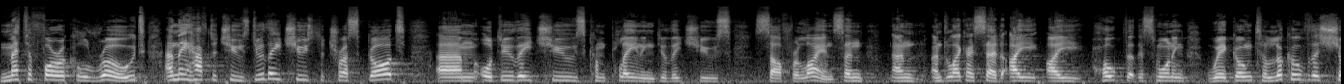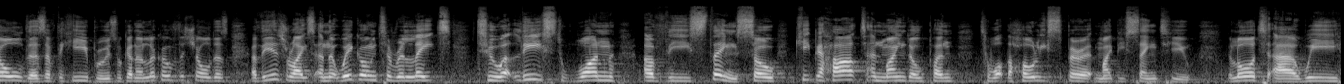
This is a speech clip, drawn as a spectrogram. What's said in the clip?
metaphorical road, and they have to choose. Do they choose to trust God, um, or do they choose complaining? Do they choose self reliance? And, and, and like I said, I, I hope that this morning we're going to look over the shoulders of the Hebrews, we're going to look over the shoulders of the Israelites, and that we're going to relate to at least one of these things. So keep your heart and mind open to what the Holy Spirit might be saying to you. Lord, uh, we,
